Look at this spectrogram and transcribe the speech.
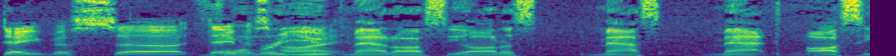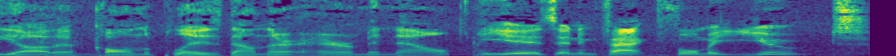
Davis, uh, Davis Former High. Ute Matt Asiata, Mass, Matt Asiata calling the plays down there at Herriman now. He is, and in fact, former Ute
